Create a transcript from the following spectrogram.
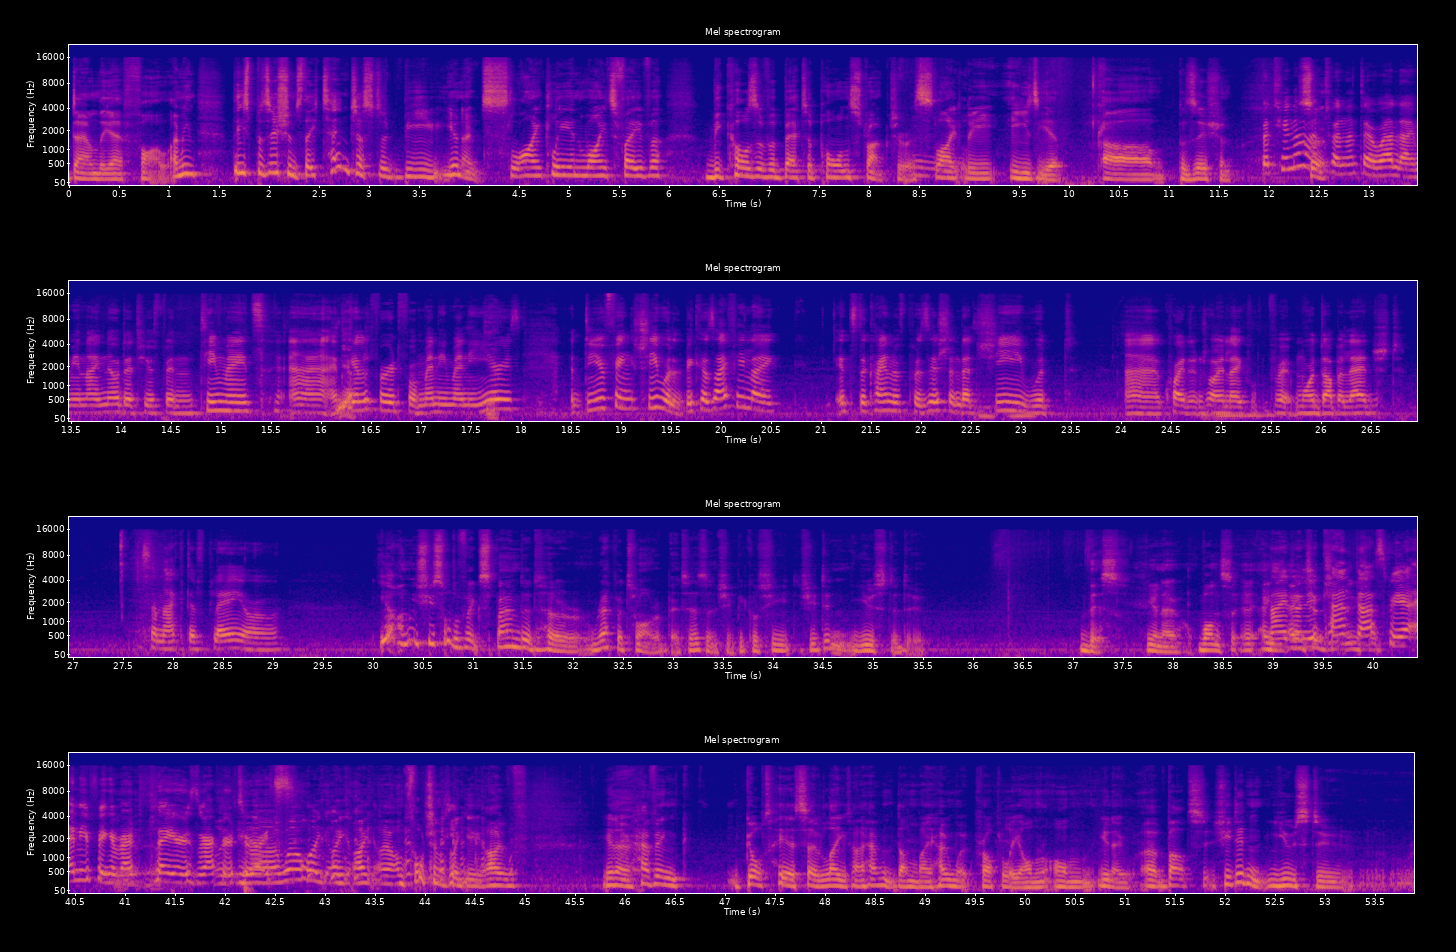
down the f file. I mean, these positions they tend just to be you know slightly in white's favour because of a better pawn structure, a slightly easier uh, position. But you know So- Antoaneta well. I mean, I know that you've been teammates uh, at Yeah. Guildford for many, many years. Do you think she will? Because I feel like it's the kind of position that she would uh, quite enjoy, like more double-edged, some active play, or Yeah, I mean, she sort of expanded her repertoire a bit, hasn't she? Because she, she didn't used to do this, you know, once. uh, Nigel, you can't ask me anything about players' Yeah, repertoires. well, I, I, I, I, unfortunately, I've, you know, having got here so late, I haven't done my homework properly on, on you know, uh, but she didn't used to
